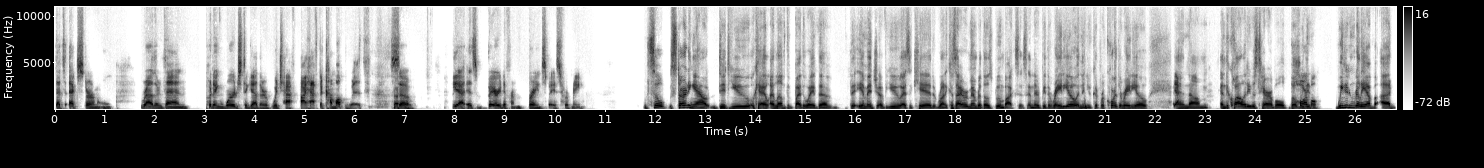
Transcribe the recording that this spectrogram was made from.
that's external rather than putting words together, which have I have to come up with. So, yeah, it's very different brain space for me. So, starting out, did you? Okay, I, I love the. By the way, the the image of you as a kid running because I remember those boom boxes, and there'd be the radio, and then you could record the radio, yeah. and um, and the quality was terrible, but horrible. We didn't, we didn't really have an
